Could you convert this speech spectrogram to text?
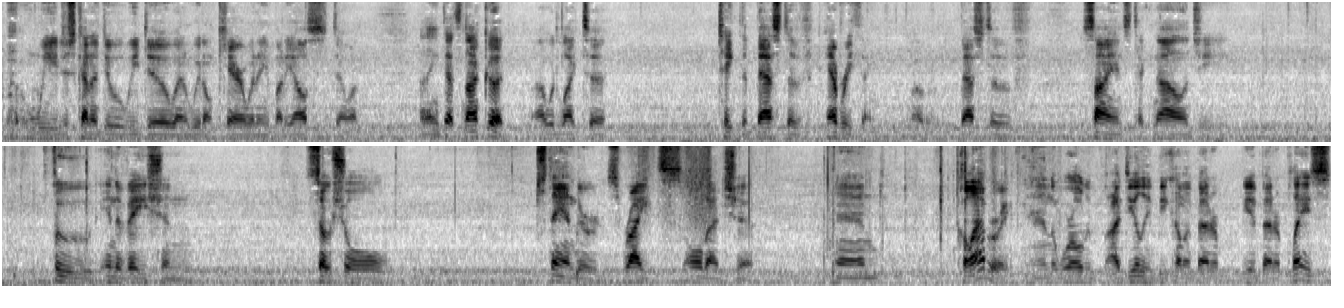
we just kind of do what we do and we don't care what anybody else is doing. I think that's not good. I would like to take the best of everything, uh, best of science, technology, food, innovation, social standards, rights, all that shit. And collaborate and the world ideally become a better be a better place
